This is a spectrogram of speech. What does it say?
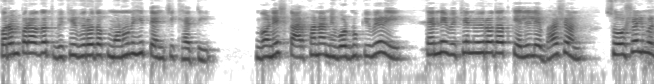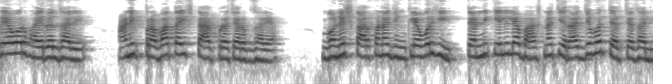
परंपरागत विखे विरोधक म्हणूनही त्यांची ख्याती. गणेश कारखाना निवडणुकीवेळी त्यांनी विखेंविरोधात केलेले भाषण सोशल मीडियावर व्हायरल झाले आणि प्रभाताई स्टार प्रचारक झाल्या. गणेश कारखाना जिंकल्यावरही त्यांनी केलेल्या भाषणाची राज्यभर चर्चा झाली.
